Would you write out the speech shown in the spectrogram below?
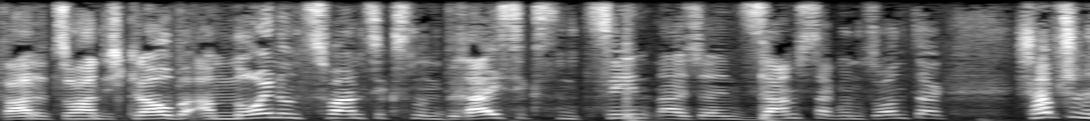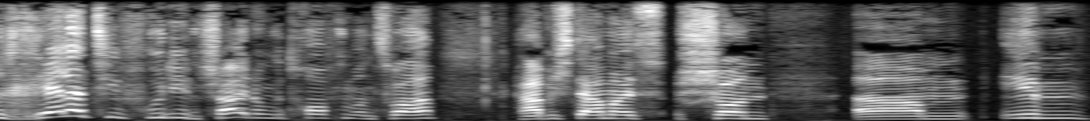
gerade zur Hand, ich glaube am 29. und 30.10., also ein Samstag und Sonntag. Ich habe schon relativ früh die Entscheidung getroffen und zwar habe ich damals schon ähm, im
